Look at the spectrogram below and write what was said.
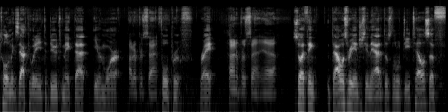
told him exactly what he needed to do to make that even more Hundred percent, foolproof. Right. hundred percent. Yeah. So I think that was really interesting. They added those little details of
